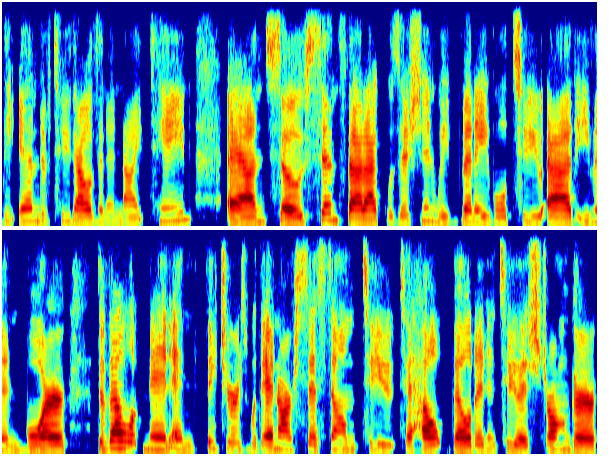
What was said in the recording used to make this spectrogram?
the end of 2019. And so since that acquisition, we've been able to add even more development and features within our system to, to help build it into a stronger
